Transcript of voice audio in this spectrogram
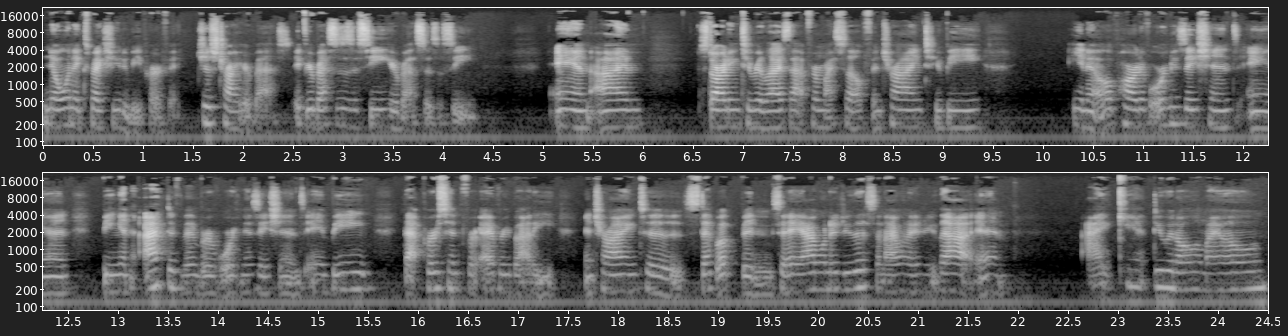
no one expects you to be perfect. Just try your best. If your best is a C, your best is a C. And I'm starting to realize that for myself and trying to be, you know, a part of organizations and being an active member of organizations and being that person for everybody and trying to step up and say, I want to do this and I want to do that. And I can't do it all on my own.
